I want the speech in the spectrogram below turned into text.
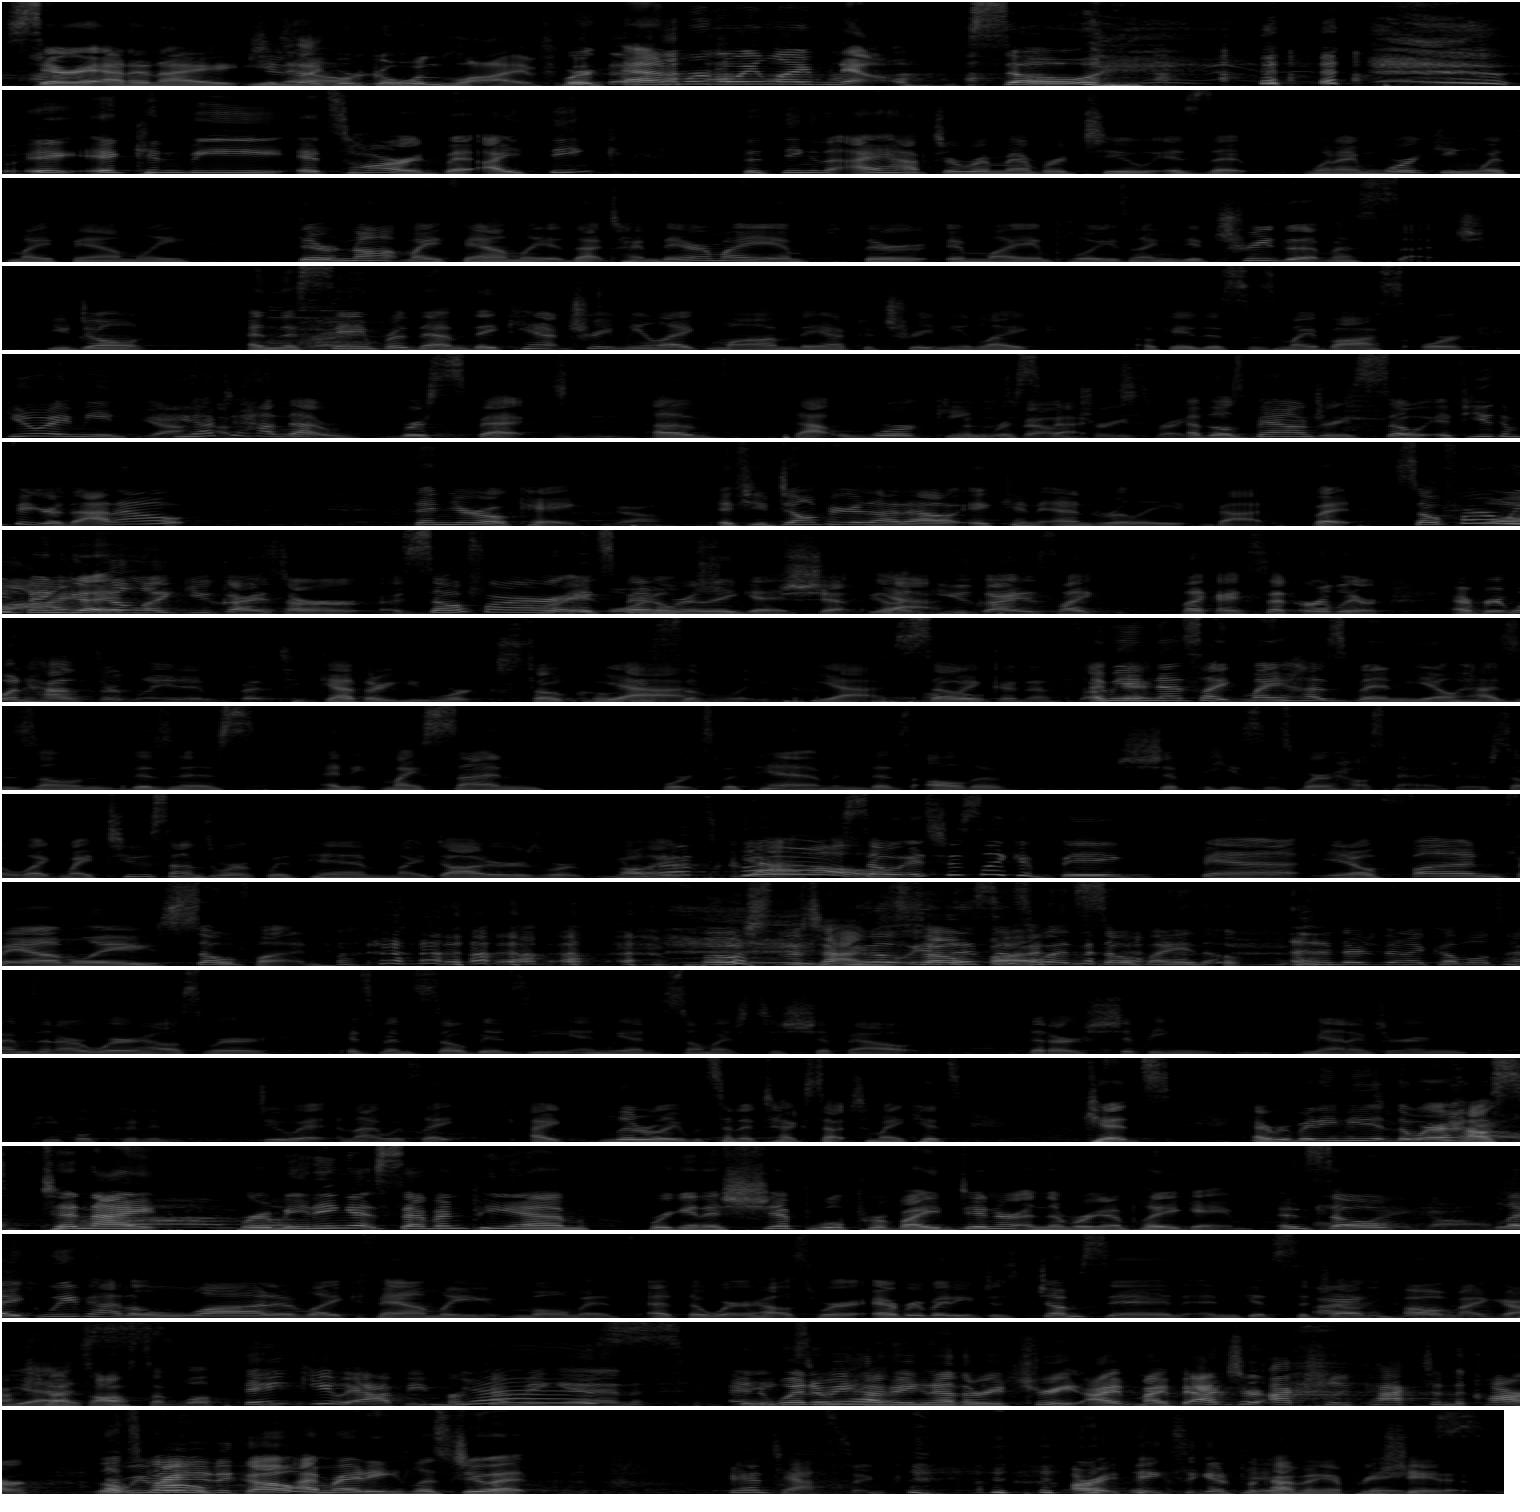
Sarah Ann and I. You She's know, like, we're going live. we're, and we're going live now. So it, it can be, it's hard. But I think the thing that I have to remember too is that when I'm working with my family, they're not my family at that time. They're my, em- they're in my employees and I need to treat them as such. You don't, and the same for them. They can't treat me like mom. They have to treat me like, okay, this is my boss. Or, you know what I mean? Yeah, you have to have that respect mm-hmm. of that working respect right. of those boundaries. So if you can figure that out, then you're okay. Yeah. If you don't figure that out, it can end really bad. But so far, Well, we've been I good. I feel like you guys are So far, it's been really good. Ship. Yeah. Like, you guys like like I said earlier, everyone has their lane, but together you work so cohesively. Yeah. Yeah. So oh my goodness. Okay. I mean, that's like my husband. You know, has his own business, and my son works with him and does all the ship. He's his warehouse manager. So like my two sons work with him. My daughters work. You know, Oh, like- that's Yeah. cool. So it's just like a big fan. You know, fun family. So fun. most of the time. You know, so this fun. is what's so funny though. There's been a couple of times in our warehouse where it's been so busy and we had so much to ship out that our shipping manager and people couldn't do it. And I was like, I literally would send a text out to my kids. Kids, everybody meet at the warehouse tonight. Ah, we're meeting at 7 p.m. We're gonna ship. We'll provide dinner, and then we're gonna play a game. And oh so, Oh like, we've had a lot of like family moments at the warehouse where everybody just jumps in and gets the I- oh my gosh, Yes. that's awesome. Well, thank you, Abby, for coming in. And Thanks when are we having having another me. retreat? I, my bags are actually packed in the car. Let's are we go. ready to go? I'm ready. Let's do it. Fantastic. All right, thanks again for coming. I appreciate thanks. it.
